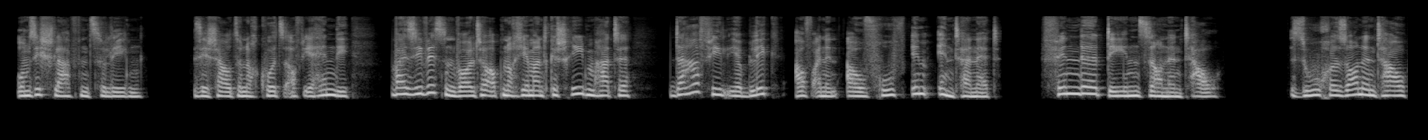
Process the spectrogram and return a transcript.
um sich schlafen zu legen. Sie schaute noch kurz auf ihr Handy, weil sie wissen wollte, ob noch jemand geschrieben hatte. Da fiel ihr Blick auf einen Aufruf im Internet. Finde den Sonnentau. Suche Sonnentau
